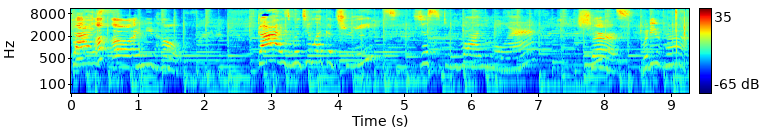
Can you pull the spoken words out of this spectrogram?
guys, Uh oh, I need help. guys, would you like a treat? Just one more. Sure. What do you have?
